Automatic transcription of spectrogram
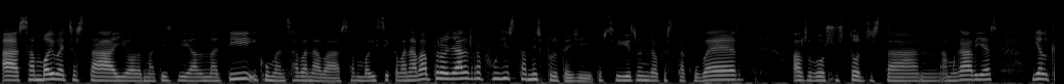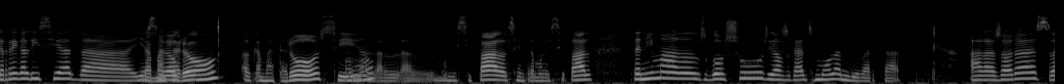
A Sant Boi vaig estar jo el mateix dia al matí i començava a nevar. A Sant Boi sí que va nevar, però allà el refugi està més protegit. O sigui, és un lloc que està cobert, els gossos tots estan amb gàbies, i al carrer Galícia de... Ja de sabeu, Mataró. El, a Mataró, sí, uh. -huh. el, el, el municipal, el centre municipal, tenim els gossos i els gats molt en llibertat. Aleshores, eh,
